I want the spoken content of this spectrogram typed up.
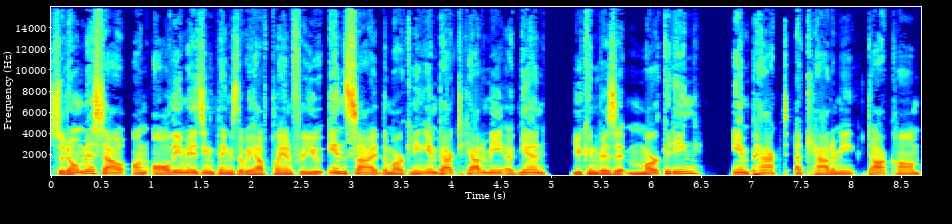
So don't miss out on all the amazing things that we have planned for you inside the Marketing Impact Academy. Again, you can visit marketingimpactacademy.com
